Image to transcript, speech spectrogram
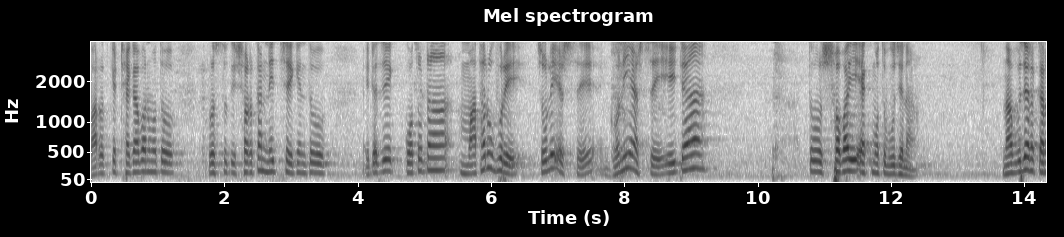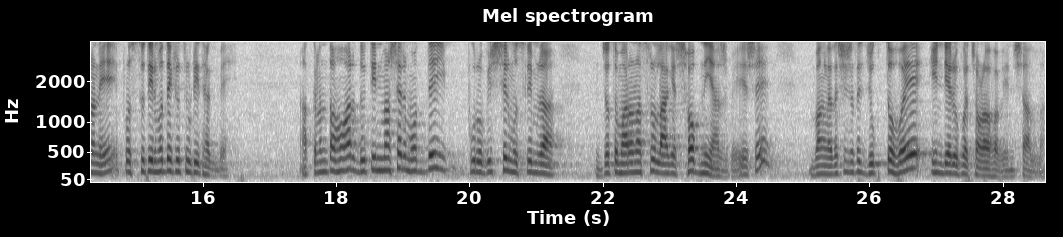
ভারতকে ঠেকাবার মতো প্রস্তুতি সরকার নিচ্ছে, কিন্তু এটা যে কতটা মাথার উপরে চলে আসছে ঘনিয়ে আসছে, এইটা তো সবাই একমতো বুঝে না। না বোঝার কারণে প্রস্তুতির মধ্যে একটু ত্রুটি থাকবে। আক্রান্ত হওয়ার দুই তিন মাসের মধ্যেই পুরো বিশ্বের মুসলিমরা যত মারণাস্ত্র লাগে সব নিয়ে আসবে, এসে বাংলাদেশের সাথে যুক্ত হয়ে ইন্ডিয়ার উপর চড়া হবে, ইনশাআল্লাহ।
